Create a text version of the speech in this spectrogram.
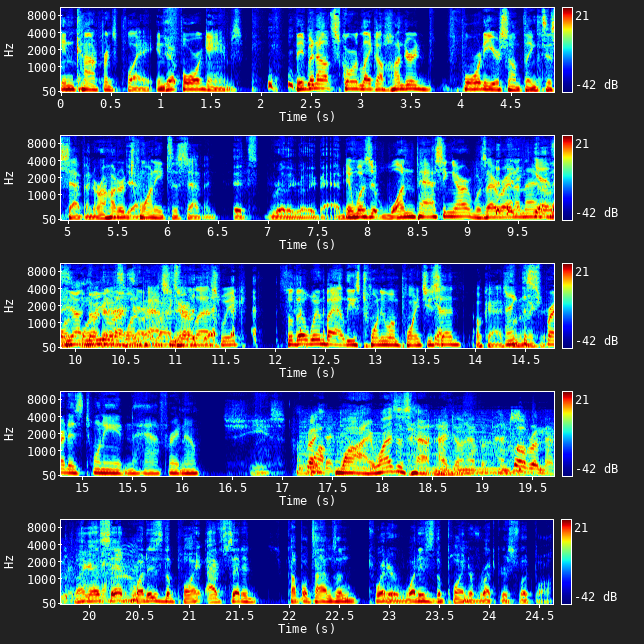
in conference play in Yep. four games. They've been outscored like 140 or something to seven or 120 to seven. It's really really bad. And was it one passing yard? Was I right on that? Yes. One, Yeah, no, one you're right. one passing yard last week. So they'll win by at least 21 points, you Yeah. said? Okay. I think the spread is 28 and a half right now. Jeez. Write that down. Why? Why is this happening? I don't have a pencil. Well, remember. Like I said, what is the point? I've said it a couple times on Twitter. What is the point of Rutgers football?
